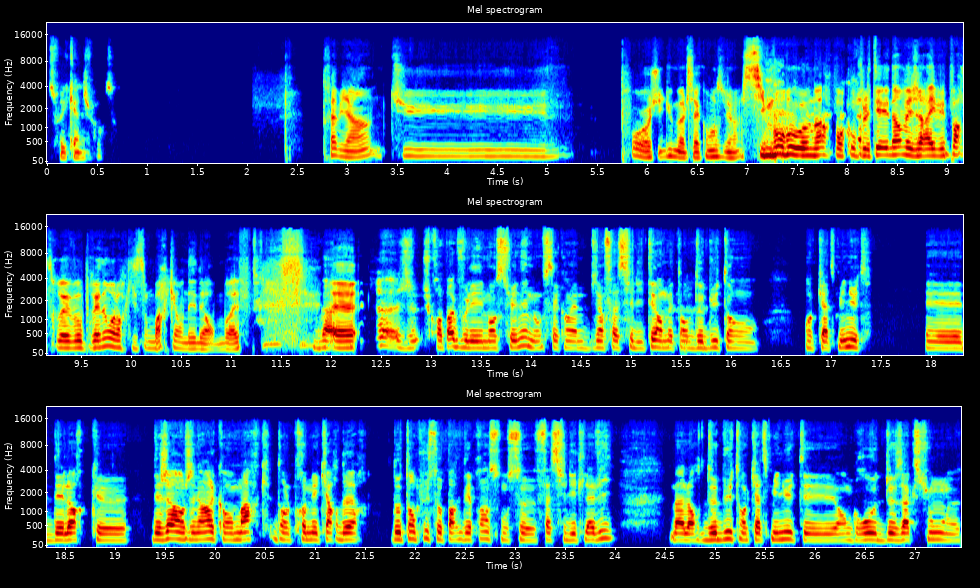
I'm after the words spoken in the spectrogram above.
ce week-end, je pense. Très bien. Tu. Oh, J'ai du mal, ça commence bien. Simon ou Omar pour compléter. Non, mais j'arrivais pas à retrouver vos prénoms alors qu'ils sont marqués en énorme. Bref. Bah, Euh, je, je crois pas que vous l'ayez mentionné, mais on s'est quand même bien facilité en mettant deux buts en, en 4 minutes. Et dès lors que, déjà, en général, quand on marque dans le premier quart d'heure, d'autant plus au Parc des Princes, on se facilite la vie. Bah alors, deux buts en 4 minutes et en gros, deux actions euh,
